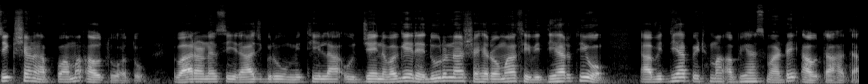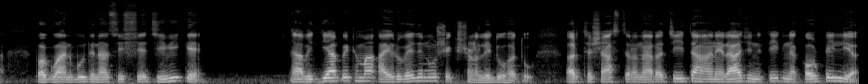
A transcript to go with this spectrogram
શિક્ષણ આપવામાં આવતું હતું. વારાણસી રાજગૃહ, મિથિલા, ઉજ્જૈન વગેરે દૂરના શહેરોમાંથી વિદ્યાર્થીઓ આ વિદ્યાપીઠમાં અભ્યાસ માટે આવતા હતા. ભગવાન બુદ્ધના શિષ્ય જીવિકે આ વિદ્યાપીઠમાં આયુર્વેદનું શિક્ષણ લીધું હતું. અર્થશાસ્ત્રના રચયિતા અને રાજનીતિજ્ઞ કૌટિલ્ય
